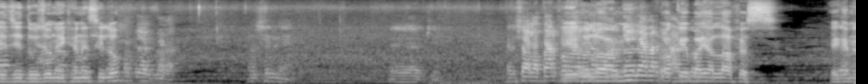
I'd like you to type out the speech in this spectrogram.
এই যে দুইজন এখানে ছিল? এই ইনশাআল্লাহ তারপরে হলো আমি। ওকে। ভাই আল্লাহ হাফেজ। এখানে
